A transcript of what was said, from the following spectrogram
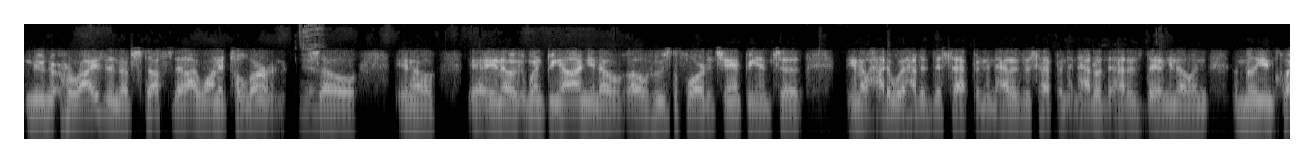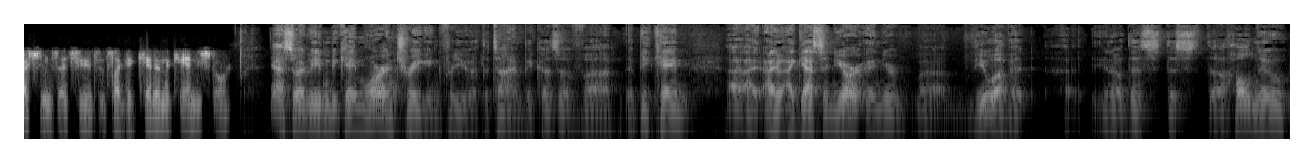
new horizon of stuff that I wanted to learn. Yeah. So, you know, yeah, you know, it went beyond, you know, oh, who's the Florida champion to, you know, how do how did this happen and how did this happen and how did how does the you know and a million questions that you it's like a kid in a candy store. Yeah, so it even became more intriguing for you at the time because of uh, it became, uh, I, I, guess, in your in your uh, view of it, uh, you know, this this whole new,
